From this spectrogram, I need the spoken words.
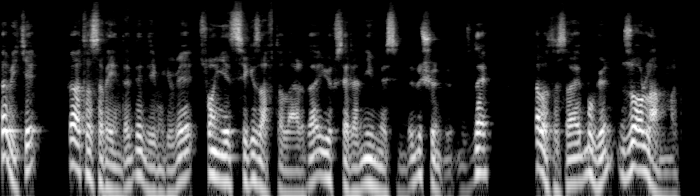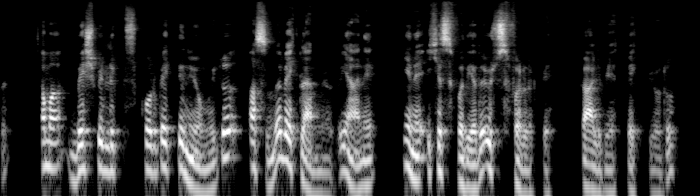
Tabii ki Galatasaray'ın da dediğim gibi son 7-8 haftalarda yükselen ivmesini de düşündüğümüzde Galatasaray bugün zorlanmadı. Ama 5-1'lik bir skor bekleniyor muydu? Aslında beklenmiyordu. Yani yine 2-0 ya da 3-0'lık bir galibiyet bekliyordu.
